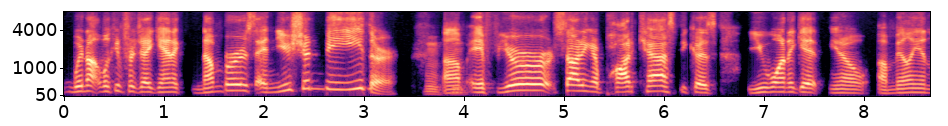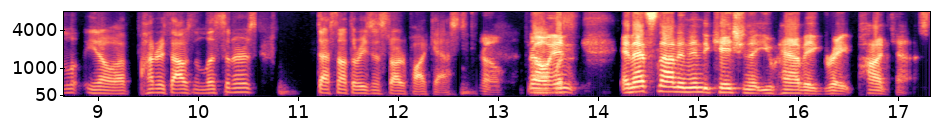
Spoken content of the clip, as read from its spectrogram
we're not looking for gigantic numbers, and you shouldn't be either. Mm-hmm. Um, if you're starting a podcast because you want to get you know a million you know a hundred thousand listeners, that's not the reason to start a podcast. No, no, um, and and that's not an indication that you have a great podcast.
